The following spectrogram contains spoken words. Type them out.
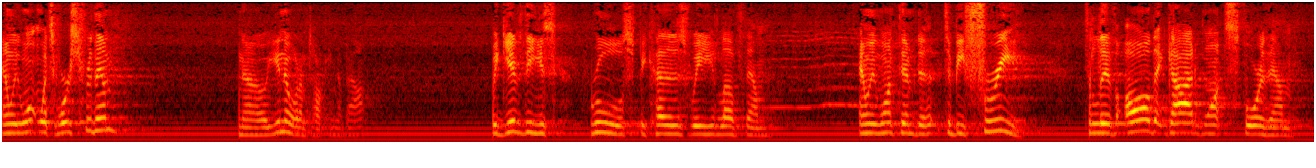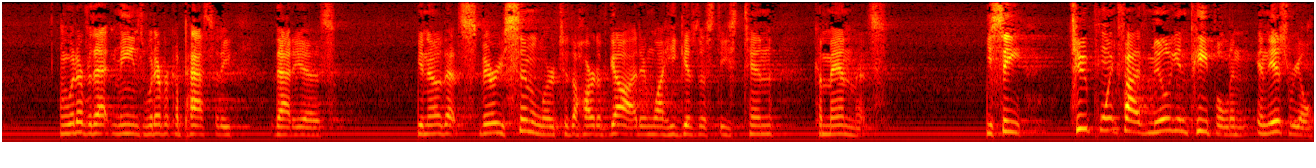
and we want what's worse for them? No, you know what I'm talking about. We give these rules because we love them. And we want them to, to be free to live all that God wants for them. And whatever that means, whatever capacity that is. You know, that's very similar to the heart of God and why He gives us these Ten Commandments. You see, 2.5 million people in, in Israel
